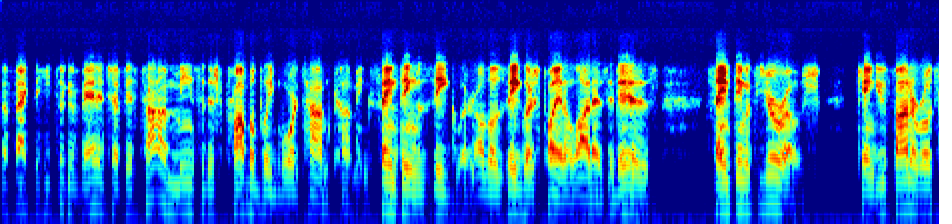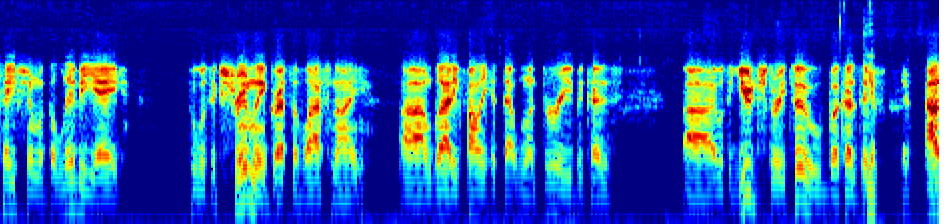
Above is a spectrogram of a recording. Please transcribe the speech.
the fact that he took advantage of his time means that there's probably more time coming. Same thing with Zeigler, although Zeigler's playing a lot as it is. Same thing with Uros. Can you find a rotation with Olivier, who was extremely aggressive last night? Uh, I'm glad he finally hit that one three because uh, it was a huge three too. Because if, Yep. I,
